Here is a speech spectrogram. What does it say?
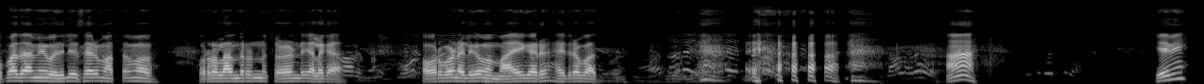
ఉపాధి హామీ వదిలేశారు. మొత్తం కుర్రోళ్ళు చూడండి ఎలాగా పవర్ బండ్ ఎలాగా మా మాయ గారు హైదరాబాద్. ఏమి?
